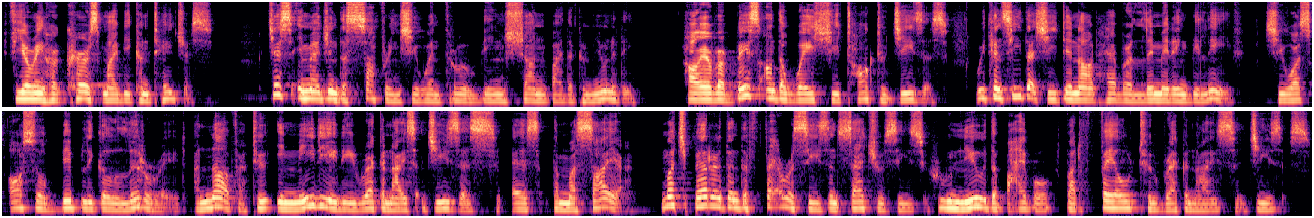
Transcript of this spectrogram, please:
fearing her curse might be contagious. Just imagine the suffering she went through being shunned by the community. However, based on the way she talked to Jesus, we can see that she did not have a limiting belief. She was also biblical literate enough to immediately recognize Jesus as the Messiah, much better than the Pharisees and Sadducees who knew the Bible but failed to recognize Jesus.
